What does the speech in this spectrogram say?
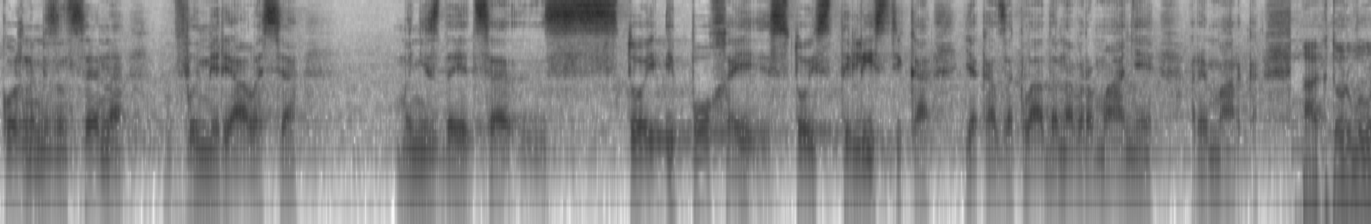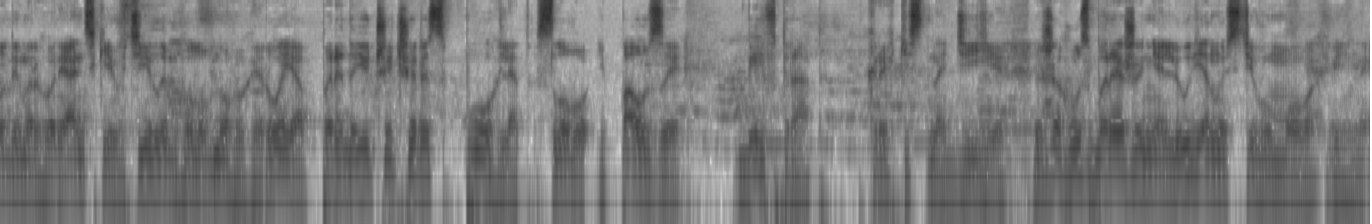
кожна мізансцена вимірялася мені здається, з тої епохи, з тої стилістика, яка закладена в романі Ремарка. Актор Володимир Горянський втілив головного героя, передаючи через погляд, слово і паузи біль втрат, крихкість надії, жагу збереження людяності в умовах війни.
